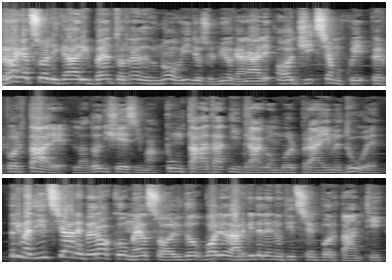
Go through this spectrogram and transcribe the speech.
Ragazzuoli cari, bentornati ad un nuovo video sul mio canale. Oggi siamo qui per portare la dodicesima puntata di Dragon Ball Prime 2. Prima di iniziare però, come al solito, voglio darvi delle notizie importanti.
